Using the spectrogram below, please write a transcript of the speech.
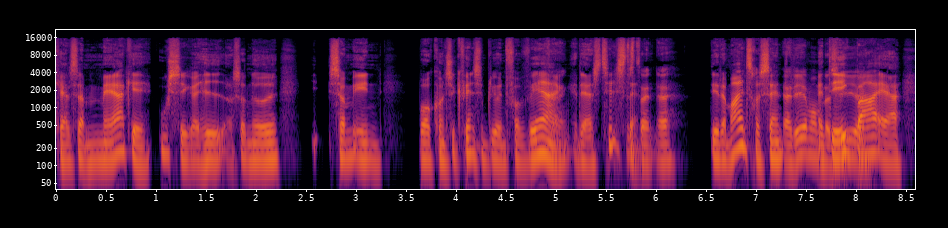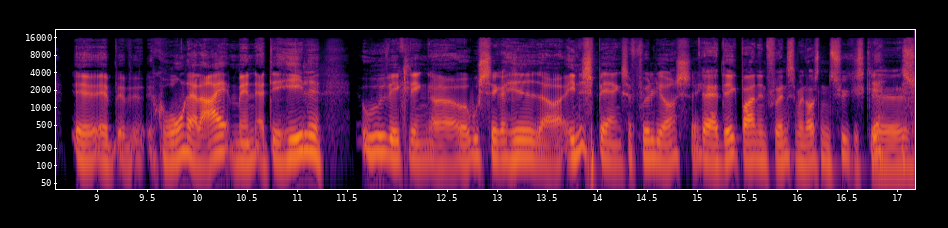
kan altså mærke usikkerhed og sådan noget, som en, hvor konsekvensen bliver en forværing Ja. af deres tilstand. Forstand, ja. Det er da meget interessant, Ja, det at det sige, ikke ja. bare er øh, øh, øh, corona eller ej, men at det hele udvikling og, usikkerhed og indespæring selvfølgelig også. Ikke? Ja, det er ikke bare en influenza, men også en psykisk, Ja, øh, det synes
